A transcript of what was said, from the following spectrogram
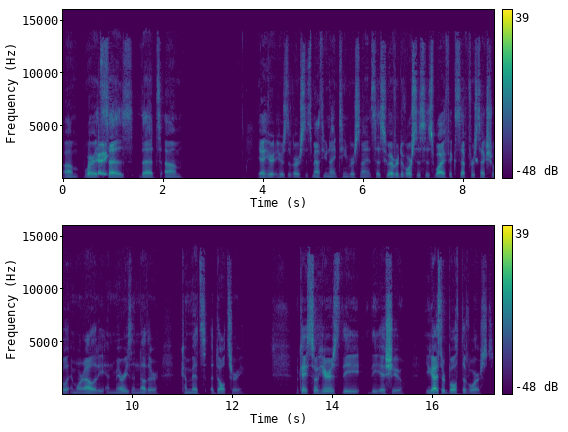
um, where okay. it says that. Um, yeah, here here's the verse. It's Matthew 19, verse 9. It says, "Whoever divorces his wife except for sexual immorality and marries another commits adultery." Okay, so here's the the issue you guys are both divorced.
